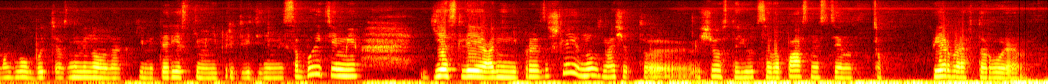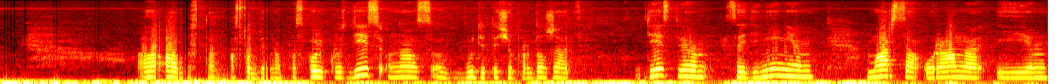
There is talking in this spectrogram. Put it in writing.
могло быть ознаменовано какими-то резкими непредвиденными событиями. Если они не произошли, ну, значит, э, еще остаются в опасности первое, второе а, августа особенно, поскольку здесь у нас будет еще продолжать действие соединения Марса, Урана и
